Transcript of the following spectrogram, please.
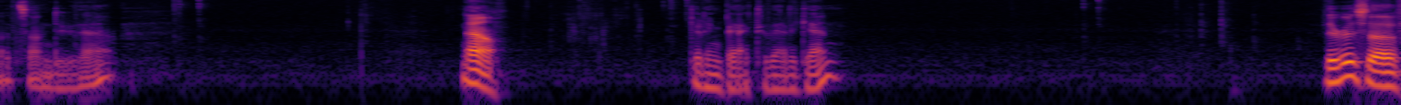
Let's undo that. Now, getting back to that again. There is a,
